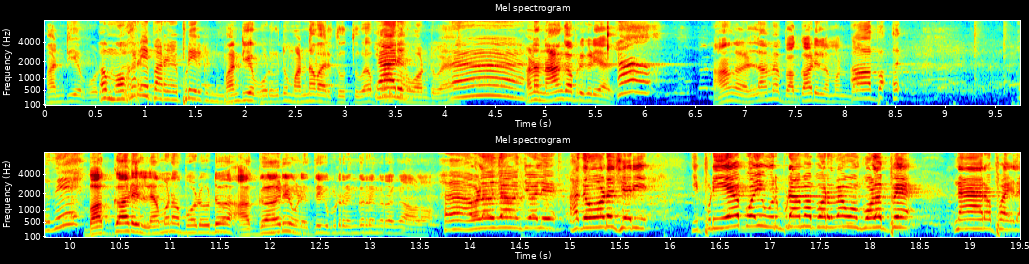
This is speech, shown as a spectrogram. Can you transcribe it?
மண்டியை போட்டு முகரே பாரு எப்படி இருக்குன்னு. மண்டியை போட்டுக்கிட்டு மண்ணை வாரி தூத்துவேன் யாரு ஆ. ஆனா நாங்க அப்படி கிடையாது. நாங்க எல்லாமே பக்காடி லெமன் பக்காடி லெமனை போட்டுக்கிட்டு அக்காடி உன்னை தூக்கி போட்டு ரெங்க ரெங்குறாங்க அவ்வளோ அவ்வளவுதான் சொல்லி அதோட சரி. இப்படியே போய் உருப்பிடாம போறதா உன் பொழப்பே. நேர பயில.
